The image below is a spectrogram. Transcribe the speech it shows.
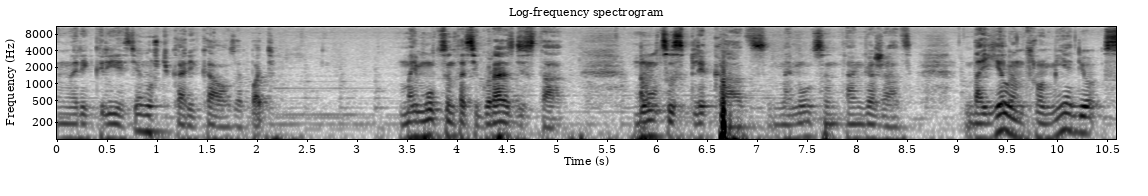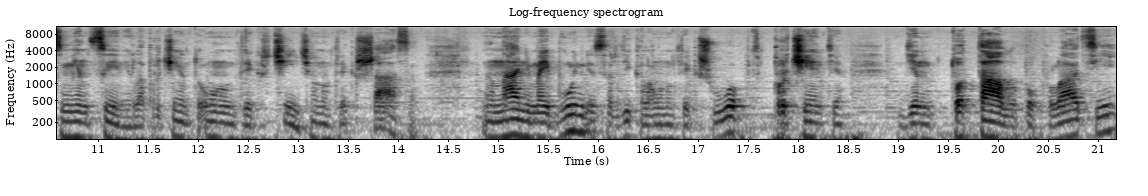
în regresie. Eu nu știu care e cauza. Poate mai mulți sunt asigurați de stat, mulți sunt plecați, mai mulți sunt angajați. Dar el, într-un mediu, se menține la procentul 1,5, 1,6 în anii mai buni se ridică la 1,8% din totalul populației,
